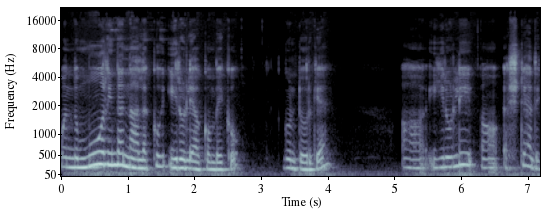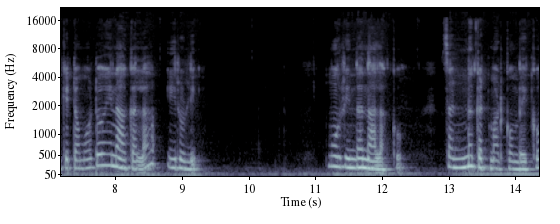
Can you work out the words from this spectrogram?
ಒಂದು ಮೂರಿಂದ ನಾಲ್ಕು ಈರುಳ್ಳಿ ಹಾಕ್ಕೊಬೇಕು ಗುಂಟೂರಿಗೆ. ಈರುಳ್ಳಿ ಅಷ್ಟೇ ಅದಕ್ಕೆ ಟೊಮೊಟೊ ಏನು ಹಾಕಲ್ಲ, ಈರುಳ್ಳಿ. ಮೂರಿಂದ ನಾಲ್ಕು. ಸಣ್ಣ ಕಟ್ ಮಾಡ್ಕೊಬೇಕು.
